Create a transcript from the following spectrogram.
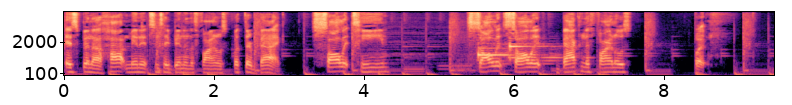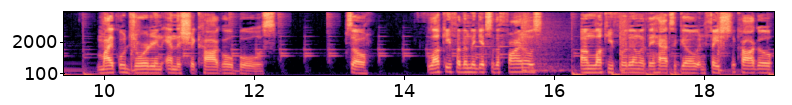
It's been a hot minute since they've been in the finals, but they're back. Solid team, solid, solid, back in the finals. But Michael Jordan and the Chicago Bulls. So, lucky for them to get to the finals. Unlucky for them that they had to go and face Chicago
